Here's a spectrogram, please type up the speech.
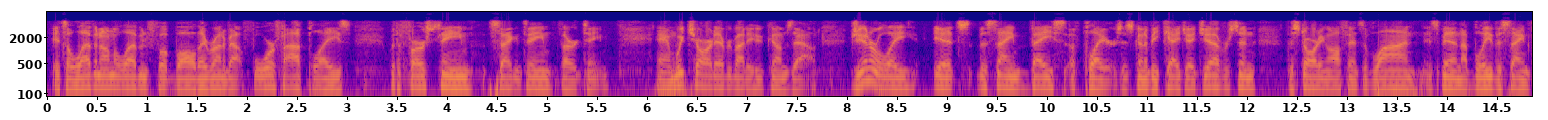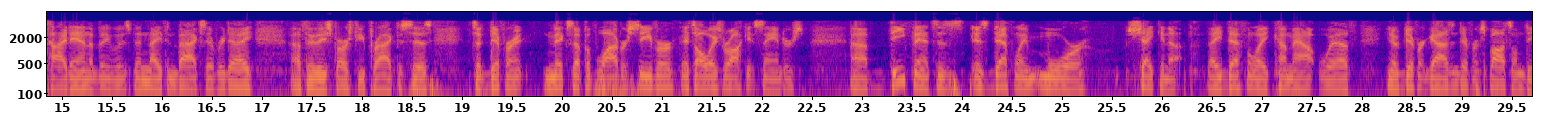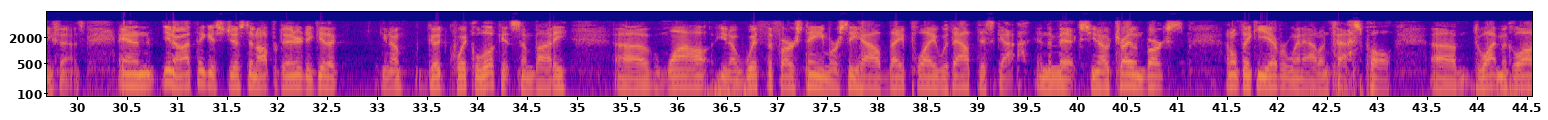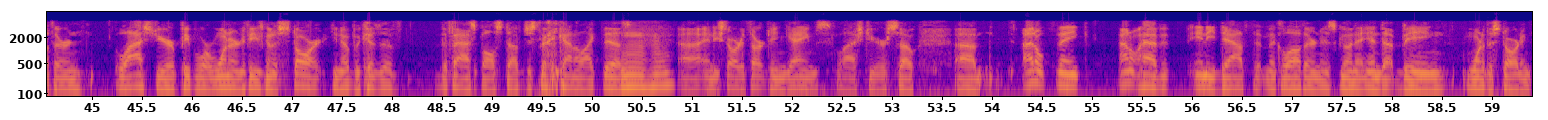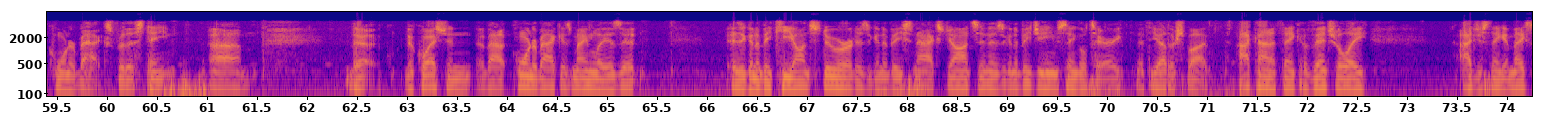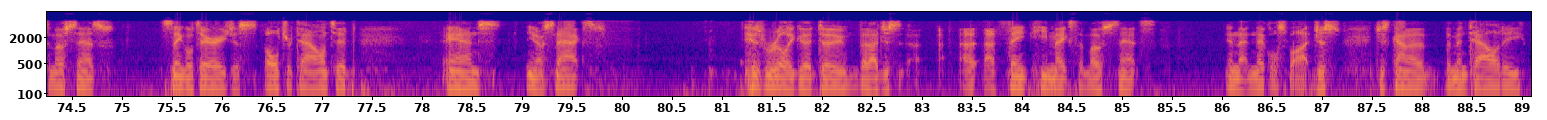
it's 11 on 11 football. They run about four or five plays with the first team, second team, third team, and we chart everybody who comes out. Generally, it's the same base of players. It's going to be KJ Jefferson, the starting offensive line. It's been, I believe, the same tight end. I believe it's been Nathan Bax every day uh, through these first few practices. It's a different mix-up of wide receiver. It's always Rocket Sanders. Uh, defense is is definitely more shaken up. They definitely come out with you know different guys in different spots on defense, and you know I think it's just an opportunity to get a you know good quick look at somebody uh, while you know with the first team or see how they play without this guy in the mix. You know Treylon Burks, I don't think he ever went out on fastball. Um, Dwight McGlothern last year, people were wondering if he was going to start, you know, because of the fastball stuff, just kind of like this. Mhm. Uh, and he started 13 games last year, so um, I don't think I don't have any doubt that McGlothern is going to end up being one of the starting cornerbacks for this team. Um, the the question about cornerback is mainly is it is it going to be Keon Stewart? Is it going to be Snacks Johnson? Is it going to be Jaheim Singletary at the other spot? I kind of think eventually, I just think it makes the most sense. Singletary is just ultra talented, and you know Snacks is really good too. But I just I, I think he makes the most sense in that nickel spot. Just just kind of the mentality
